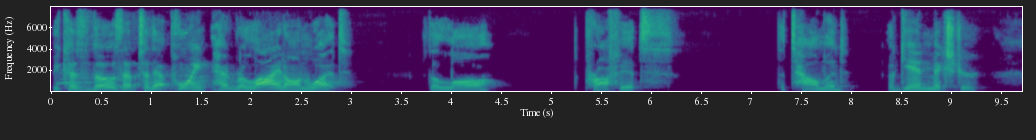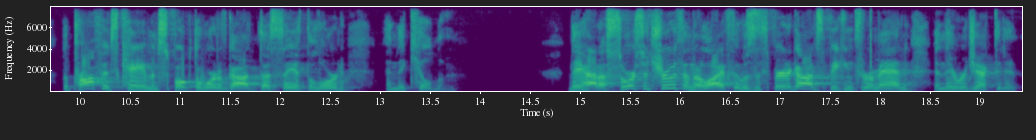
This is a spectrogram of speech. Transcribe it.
Because those up to that point had relied on what? The law, the prophets, the Talmud. Again, mixture. The prophets came and spoke the word of God, thus saith the Lord, and they killed them. They had a source of truth in their life that was the Spirit of God speaking through a man, and they rejected it.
